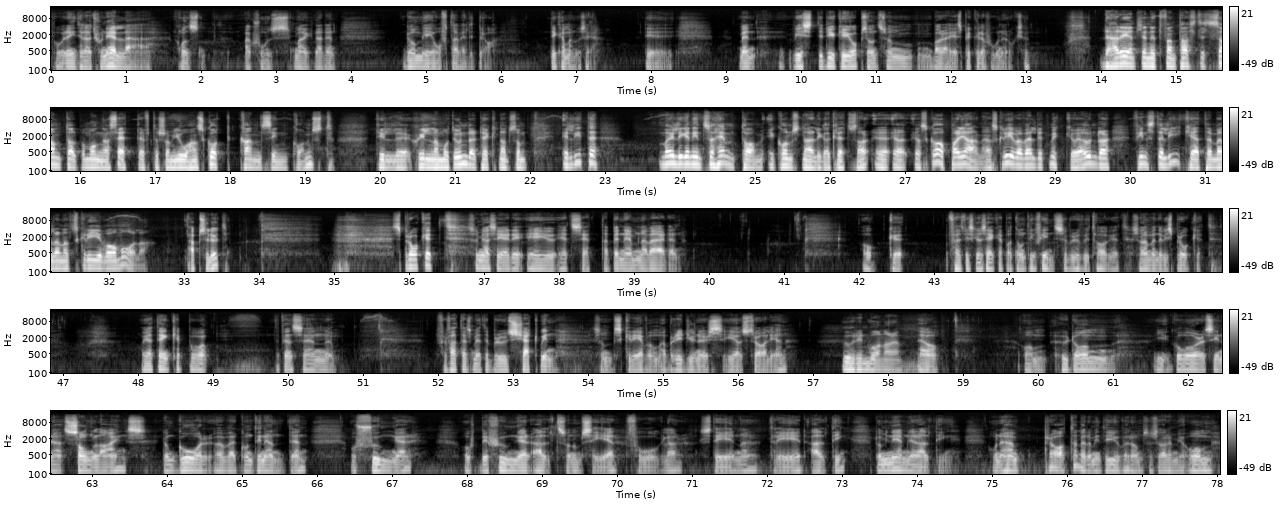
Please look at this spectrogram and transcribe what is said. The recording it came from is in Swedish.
på den internationella konstauktionsmarknaden, de är ofta väldigt bra. Det kan man nog säga. Det, men visst, det dyker ju upp sånt som bara är spekulationer också. Det här är egentligen ett fantastiskt samtal på många sätt eftersom Johan Skott kan sin konst. Till eh, skillnad mot undertecknad som är lite möjligen inte så hemtam i konstnärliga kretsar. Jag, jag, skapar gärna, jag skriver väldigt mycket och jag undrar, finns det likheter mellan att skriva och måla? Absolut. Språket, som jag ser det, är ju ett sätt att benämna världen. Och eh, för att vi ska vara säkra på att någonting finns överhuvudtaget så använder vi språket. Och jag tänker på, det finns en eh, författare som heter Bruce Chatwin som skrev om aboriginers i Australien. Urinvånare. Ja. Om hur de går sina songlines. De går över kontinenten och sjunger och besjunger allt som de ser. Fåglar, stenar, träd, allting. De nämner allting. Och när han pratade med dem, intervjuade dem, så sa de ju om,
